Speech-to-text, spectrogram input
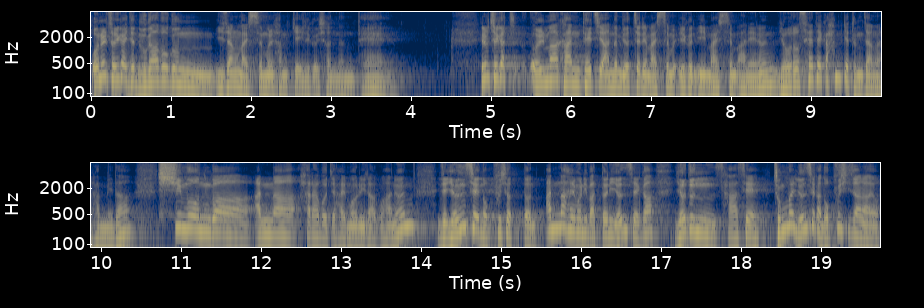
오늘 저희가 이제 누가복음 2장 말씀을 함께 읽으셨는데 여러분 제가 얼마 간 되지 않는 몇 절의 말씀을 읽은 이 말씀 안에는 여러 세대가 함께 등장을 합니다. 시므온과 안나 할아버지 할머니라고 하는 이제 연세 높으셨던 안나 할머니 봤더니 연세가 84세 정말 연세가 높으시잖아요.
